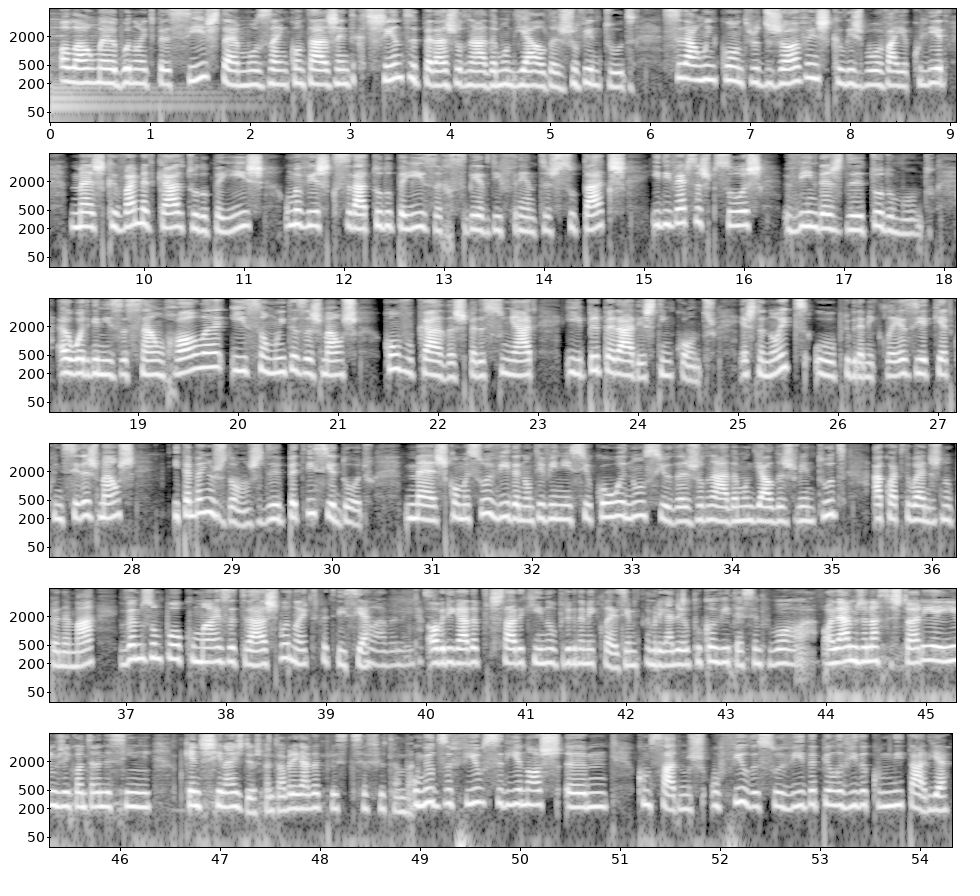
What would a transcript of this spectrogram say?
Olá, uma boa noite para si. Estamos em contagem decrescente para a Jornada Mundial da Juventude. Será um encontro de jovens que Lisboa vai acolher, mas que vai marcar todo o país, uma vez que será todo o país a receber diferentes sotaques e diversas pessoas vindas de todo o mundo. A organização rola e são muitas as mãos convocadas para sonhar e preparar este encontro. Esta noite, o programa Eclésia quer conhecer as mãos e também os dons de Patrícia Douro, mas como a sua vida não teve início com o anúncio da Jornada Mundial da Juventude, há quatro anos no Panamá, vamos um pouco mais atrás. Boa noite, Patrícia. Olá, boa noite. Obrigada por estar aqui no programa Eclésia. Obrigada eu pelo convite, é sempre bom olharmos a nossa história e irmos encontrando assim pequenos sinais de Deus. Portanto, obrigada por esse desafio também. O meu desafio seria nós um, começarmos o fio da sua vida pela vida comunitária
